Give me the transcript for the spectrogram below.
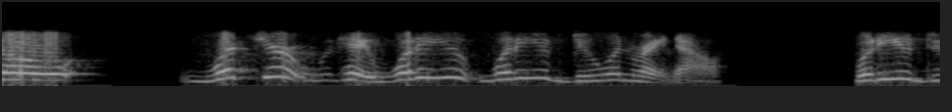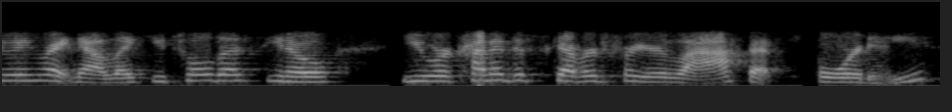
So what's your okay? What are you what are you doing right now? What are you doing right now? Like you told us, you know, you were kind of discovered for your laugh at 40.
